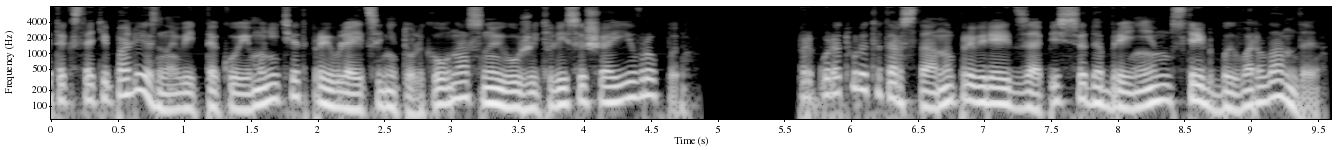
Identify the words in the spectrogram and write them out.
Это, кстати, полезно, ведь такой иммунитет проявляется не только у нас, но и у жителей США и Европы. Прокуратура Татарстана проверяет запись с одобрением стрельбы в Орландо.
